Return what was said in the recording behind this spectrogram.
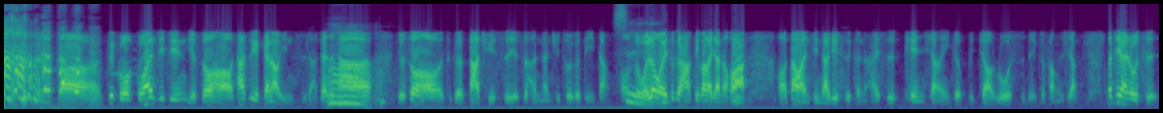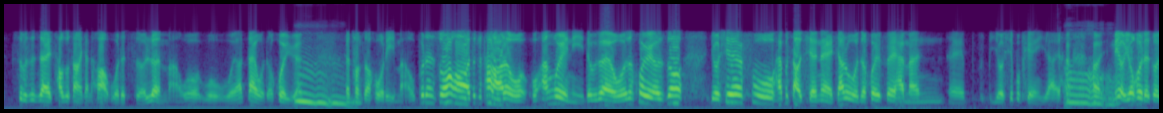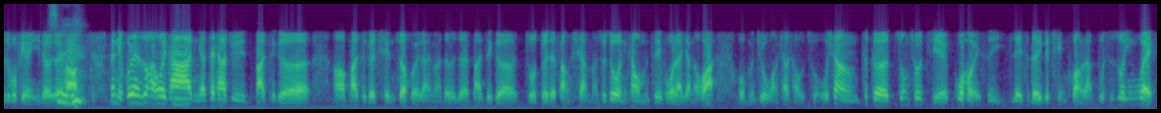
啊，这国国安基金有时候哈，它是一个干扰因子啦，但是它有时候哦，这个大趋势也是很难去做一个抵挡。所以我认为这个地方来讲的话。哦，大环境大趋势可能还是偏向一个比较弱势的一个方向。那既然如此，是不是在操作上来讲的话，我的责任嘛，我我我要带我的会员，嗯嗯嗯，要创造获利嘛，我不能说哦，这个套牢了，我我安慰你，对不对？我的会员有时候有些付还不少钱呢，加入我的会费还蛮诶。有些不便宜啦，没有优惠的时候就不便宜，对不对？哈，那你不能说安慰他，你要带他去把这个啊，把这个钱赚回来嘛，对不对？把这个做对的方向嘛。所以说，你看我们这一波来讲的话，我们就往下操作。我想这个中秋节过后也是类似的一个情况啦，不是说因为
